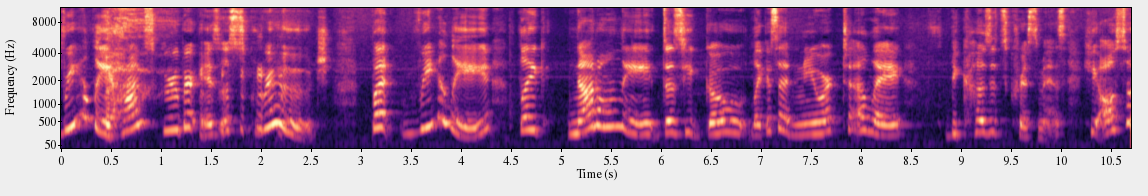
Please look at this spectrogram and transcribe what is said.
really, Hans Gruber is a Scrooge. But really, like not only does he go, like I said, New York to LA because it's Christmas, he also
